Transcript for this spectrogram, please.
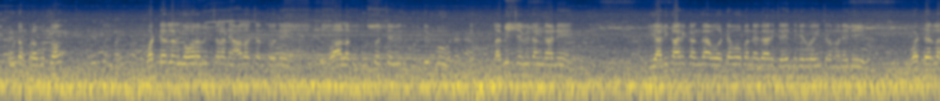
ఈ కూటమి ప్రభుత్వం వడ్డెర్లను గౌరవించాలనే ఆలోచనతోనే వాళ్ళకు గుర్తొచ్చే గుర్తింపు లభించే విధంగానే ఈ అధికారికంగా వడ్డె గారి జయంతి నిర్వహించడం అనేది వడ్డెర్ల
